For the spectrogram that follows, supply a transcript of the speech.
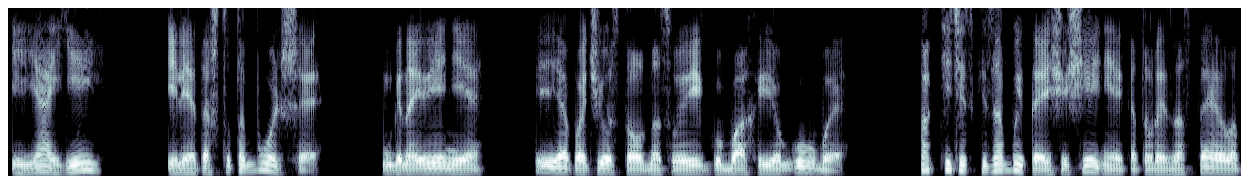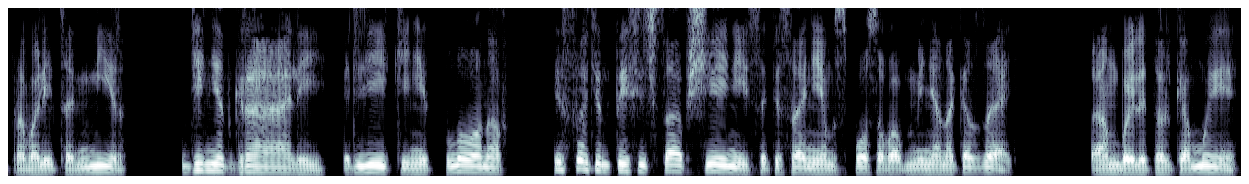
и я ей? Или это что-то большее? Мгновение, и я почувствовал на своих губах ее губы. Фактически забытое ощущение, которое заставило провалиться в мир, где нет граалей, рики, нет лонов и сотен тысяч сообщений с описанием способов меня наказать. Там были только мы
